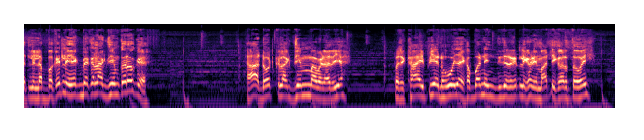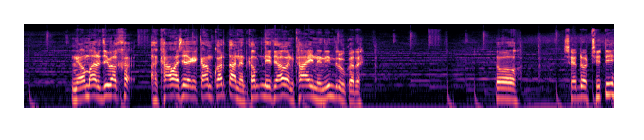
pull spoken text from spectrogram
એટલે લગભગ એટલે એક બે કલાક જીમ કરો કે? હા, દોઢ કલાક જીમમાં બેઠા રહીએ. પછી ખાઈ પીએ ને હોઈ જાય, ખબર નહીં નીંદર કેટલી ઘડી માટી કરતો હોય. ને અમારે જેવા ખાવા છે કે કામ કરતા ને કંપનીથી આવે ને ખાઈને નીંદરું કરે. તો શેડોટ સિટી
